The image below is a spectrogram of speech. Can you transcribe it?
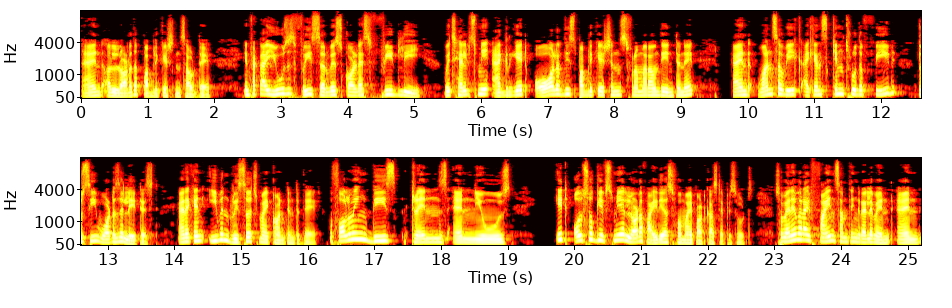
and a lot of the publications out there. In fact, I use a free service called as Feedly, which helps me aggregate all of these publications from around the internet. And once a week, I can skim through the feed to see what is the latest. And I can even research my content there. Following these trends and news, it also gives me a lot of ideas for my podcast episodes. So whenever I find something relevant and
